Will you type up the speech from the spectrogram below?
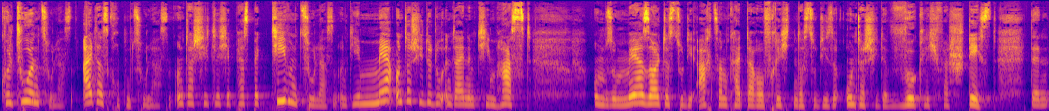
Kulturen zulassen, Altersgruppen zulassen, unterschiedliche Perspektiven zulassen. Und je mehr Unterschiede du in deinem Team hast umso mehr solltest du die Achtsamkeit darauf richten, dass du diese Unterschiede wirklich verstehst. Denn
